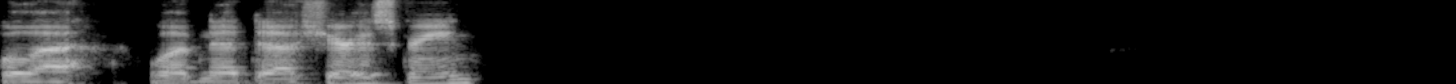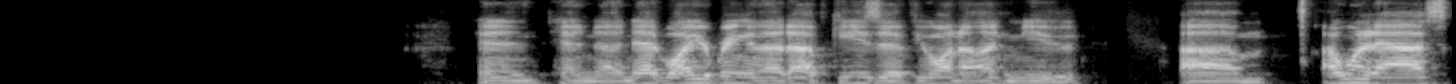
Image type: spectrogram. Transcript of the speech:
we'll, uh, we'll have Ned share his screen. And, and Ned, while you're bringing that up, Giza, if you want to unmute, um, I wanted to ask,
